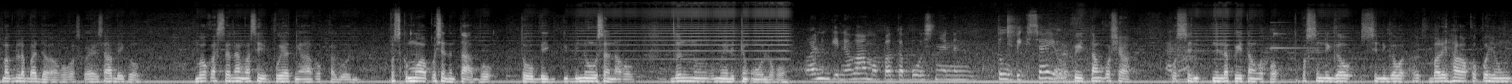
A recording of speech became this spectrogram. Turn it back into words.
maglaba daw ako. Kaya sabi ko, bukas na lang kasi puyat nga ako pagod. Tapos kumuha po siya ng tabo, tubig, binuhusan ako. Doon nung uminit yung ulo ko. O anong ginawa mo pagkabuhos niya ng tubig sa'yo? Nilapitan ko siya. Tapos sin- nilapitan ko po. Tapos sinigaw, sinigaw, bali hawak ko po yung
